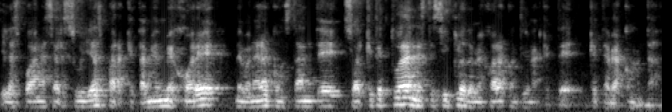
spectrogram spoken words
y las puedan hacer suyas para que también mejore de manera constante su arquitectura en este ciclo de mejora continua que te, que te había comentado.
